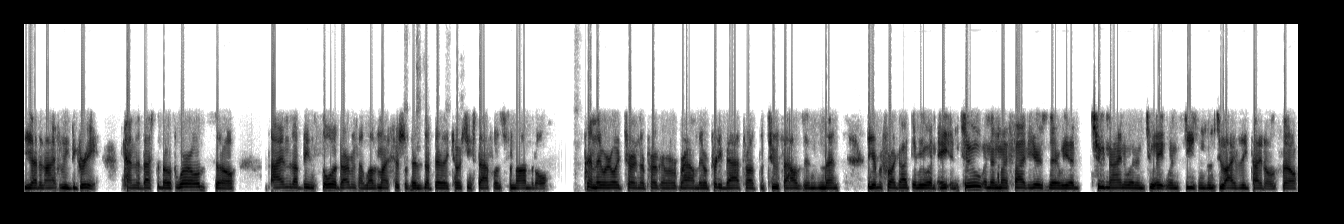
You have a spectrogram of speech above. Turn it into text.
you have an Ivy League degree, kind of the best of both worlds. So, I ended up being sold at Dartmouth. I loved my official visit up there. The coaching staff was phenomenal, and they were really turning their program around. They were pretty bad throughout the 2000s, and then the year before I got there, we went eight and two, and then my five years there, we had two nine win and two eight win seasons and two Ivy League titles. So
